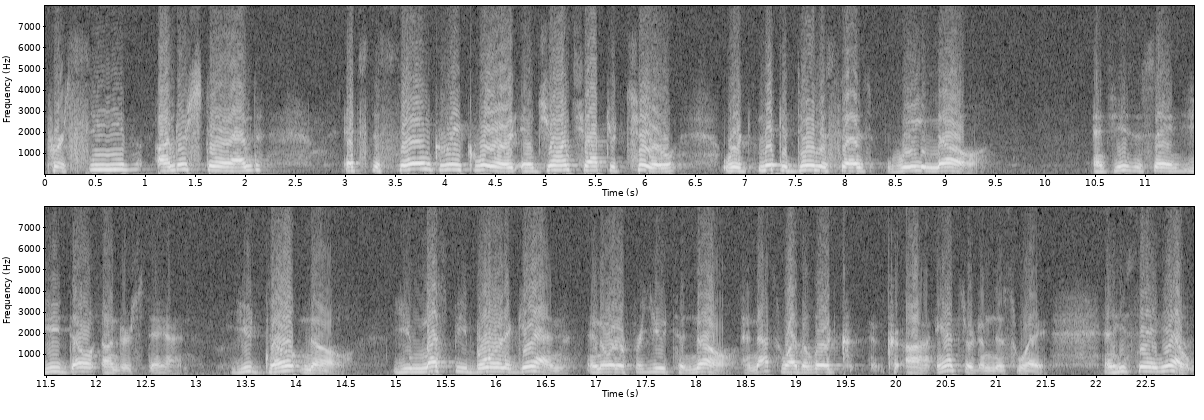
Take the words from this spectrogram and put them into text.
perceive, understand. It's the same Greek word in John chapter 2 where Nicodemus says, we know. And Jesus is saying, you don't understand. You don't know. You must be born again in order for you to know. And that's why the Lord uh, answered him this way. And he's saying, yeah,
